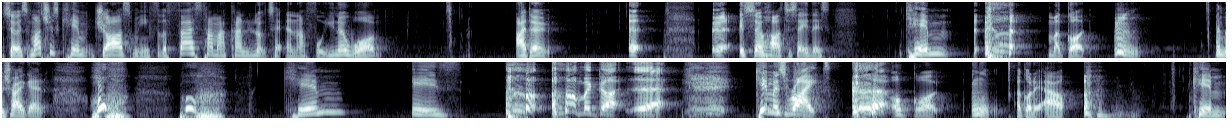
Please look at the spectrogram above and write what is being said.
So, as much as Kim jars me, for the first time I kind of looked at it and I thought, you know what? I don't. Uh, Uh, it's so hard to say this. Kim, my God. Let me try again. Kim is, oh my God. Kim is right. oh God. Mm, I got it out. Kim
